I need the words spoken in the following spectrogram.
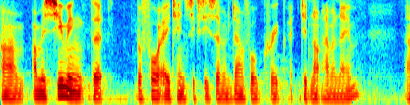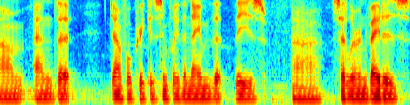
um, I'm assuming that before 1867, Downfall Creek did not have a name, um, and that Downfall Creek is simply the name that these uh, settler invaders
